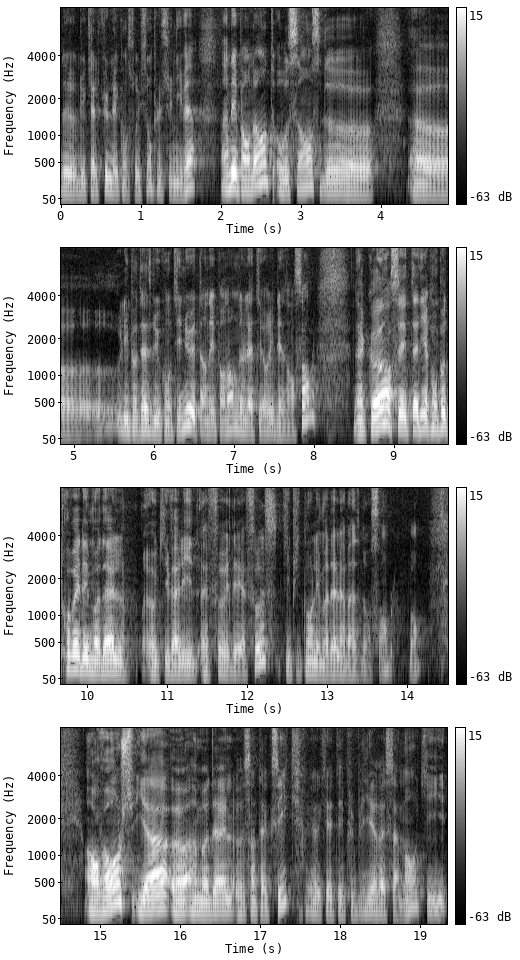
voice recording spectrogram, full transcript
du calcul des constructions plus univers, indépendantes au sens de euh, l'hypothèse du continu est indépendante de la théorie des ensembles. D'accord? C'est-à-dire qu'on peut trouver des modèles euh, qui valident FE et DFE, typiquement les modèles à base d'ensemble. En revanche, il y a euh, un modèle syntaxique qui a été publié récemment qui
